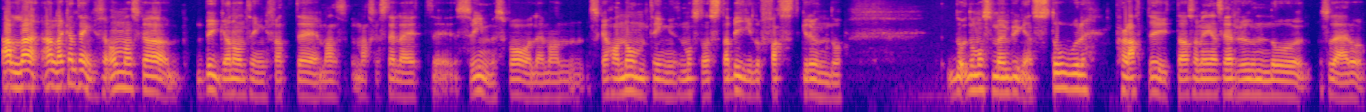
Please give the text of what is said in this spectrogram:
alla, alla kan tänka sig om man ska bygga någonting för att eh, man, man ska ställa ett eh, svimspa eller man ska ha någonting, måste ha en stabil och fast grund. Och, då, då måste man bygga en stor platt yta som är ganska rund och sådär. Och,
